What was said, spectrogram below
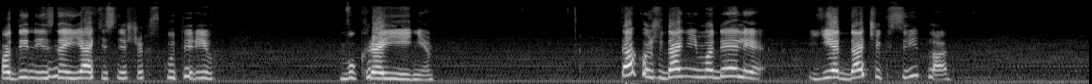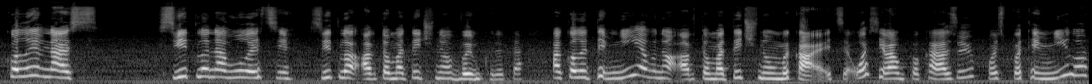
один із найякісніших скутерів в Україні. Також в даній моделі є датчик світла. Коли в нас світло на вулиці, світло автоматично вимкнуте. А коли темніє, воно автоматично вмикається. Ось я вам показую. Ось потемніло,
